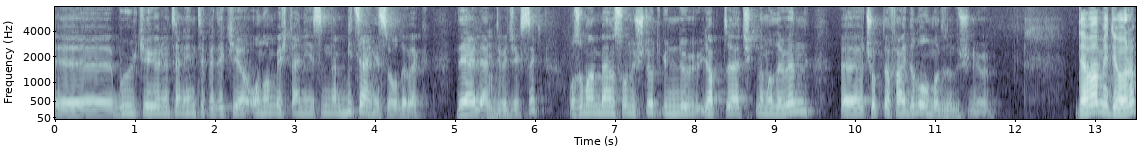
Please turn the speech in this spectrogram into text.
e, bu ülkeyi yöneten en tepedeki 10-15 tane isimden bir tanesi olarak değerlendireceksek o zaman ben son 3-4 gündür yaptığı açıklamaların e, çok da faydalı olmadığını düşünüyorum. Devam ediyorum.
